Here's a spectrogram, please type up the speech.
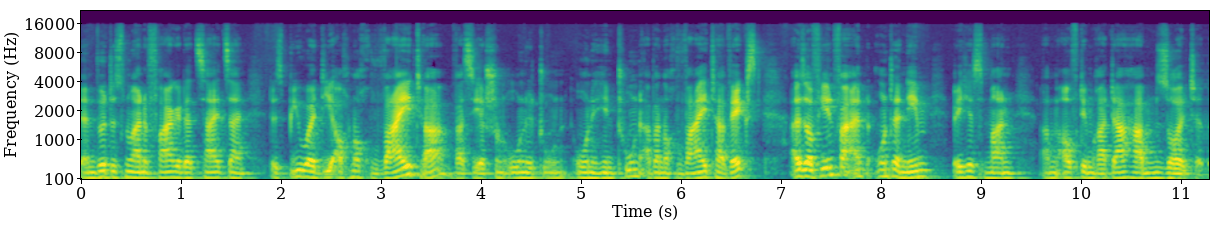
dann wird es nur eine Frage der Zeit sein, dass BYD auch noch weiter, was sie ja schon ohne tun, ohnehin tun, aber noch weiter wächst. Also auf jeden Fall ein Unternehmen, welches man ähm, auf dem Radar haben sollte.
